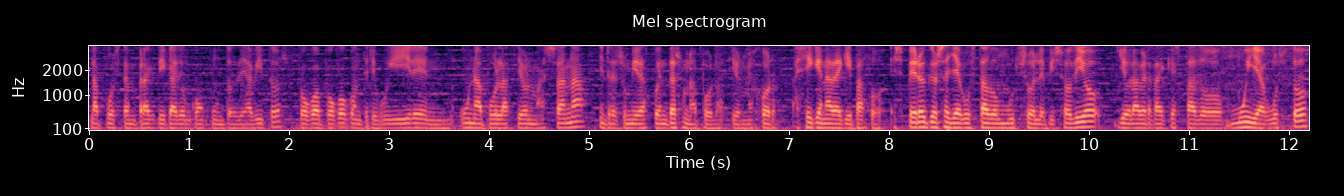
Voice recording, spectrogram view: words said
la puesta en práctica de un conjunto de hábitos, poco a poco contribuir en una población más sana en resumidas cuentas una población mejor. Así que nada equipazo, espero que os haya gustado mucho el episodio, yo la verdad que he estado muy a gusto,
